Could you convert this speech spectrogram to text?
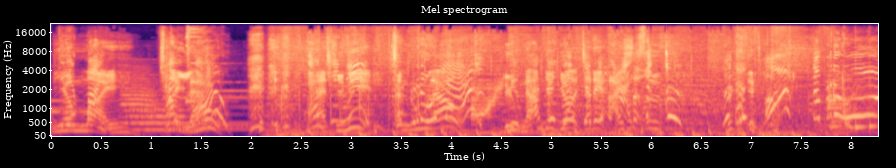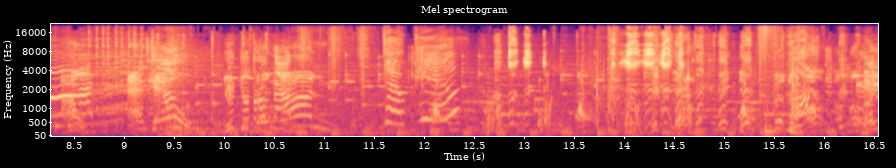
เดียใหม่ ใช่แล้วแอนทีนี่ ฉันรู้แล้ว ดื่มน้ำเยอะๆ จะได้หายสะอึกอ๋อตำรวจเอ้าแอนเทลหยุดอยู่ตรงนั้นแถวเพียวเฮ้ย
